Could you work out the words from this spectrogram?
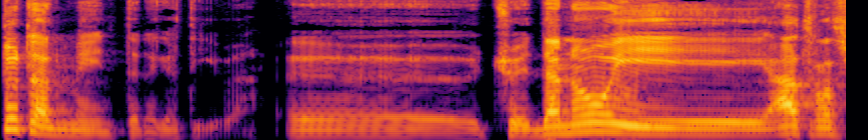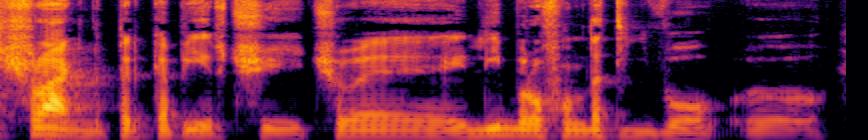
totalmente negativa. Eh, cioè da noi Atlas Shrugged per capirci, cioè il libro fondativo eh,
